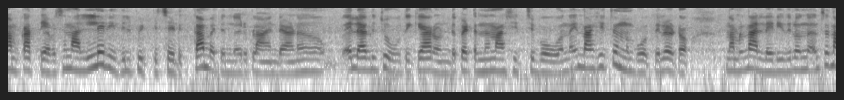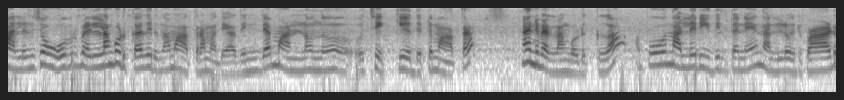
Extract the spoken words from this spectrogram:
നമുക്ക് അത്യാവശ്യം നല്ല രീതിയിൽ പിടിച്ചെടുക്കാൻ പറ്റുന്ന ഒരു പ്ലാന്റാണ് എല്ലാവരും ചോദിക്കാറുണ്ട്. പെട്ടെന്ന് നശിച്ച് പോകുന്ന നശിച്ചൊന്നും പോകത്തില്ല കേട്ടോ. നമ്മൾ നല്ല രീതിയിലൊന്ന് വെച്ചാൽ നല്ലൊരു ചോറ് വെള്ളം കൊടുക്കാതിരുന്നാൽ മാത്രം മതി. അതിന്റെ മണ്ണൊന്ന് ചെക്ക് ചെയ്തിട്ട് മാത്രം അതിന് വെള്ളം കൊടുക്കുക. അപ്പോൾ നല്ല രീതിയിൽ തന്നെ നല്ല ഒരുപാട്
